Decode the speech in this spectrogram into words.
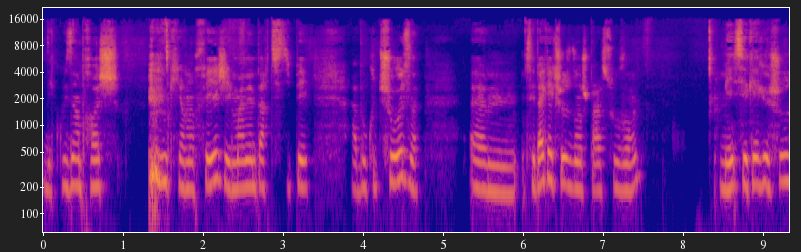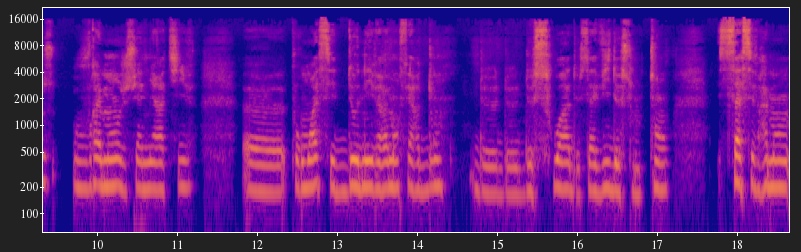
des cousins proches qui en ont fait. J'ai moi-même participé à beaucoup de choses. Euh, c'est pas quelque chose dont je parle souvent, mais c'est quelque chose où vraiment je suis admirative. Euh, pour moi, c'est donner, vraiment faire don de, soi, de sa vie, de son temps. Ça, c'est vraiment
